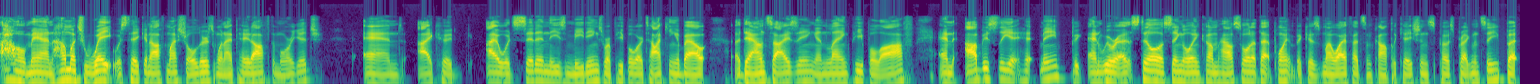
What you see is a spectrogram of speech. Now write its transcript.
oh man, how much weight was taken off my shoulders when I paid off the mortgage, and I could I would sit in these meetings where people were talking about uh, downsizing and laying people off. And obviously, it hit me. And we were still a single income household at that point because my wife had some complications post pregnancy. But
